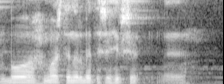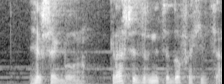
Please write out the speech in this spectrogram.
бо можете наробити ще гірше, е, гірше як було. Краще зверніться до фахівця.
